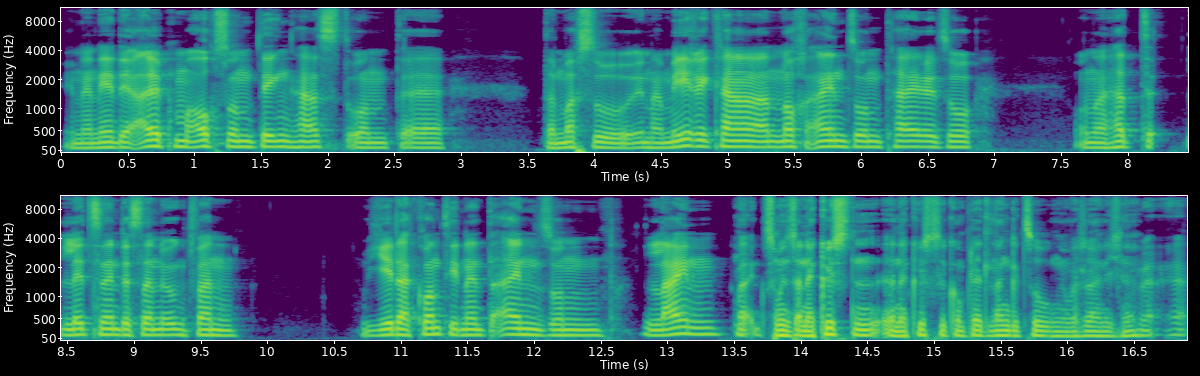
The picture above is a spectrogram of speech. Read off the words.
in der Nähe der Alpen auch so ein Ding hast und äh, dann machst du in Amerika noch ein so ein Teil so und dann hat letzten Endes dann irgendwann jeder Kontinent einen so ein Line. zumindest an der Küste, an der Küste komplett langgezogen wahrscheinlich, ne? Ja, ja.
